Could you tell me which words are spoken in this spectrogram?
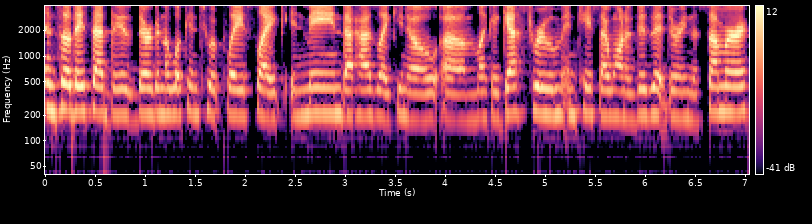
And so they said they they're gonna look into a place like in Maine that has like you know um, like a guest room in case I want to visit during the summer.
